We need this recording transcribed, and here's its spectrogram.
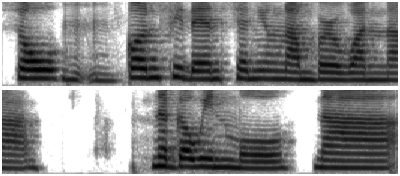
So, Mm-mm. confidence yan yung number one na na gawin mo na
